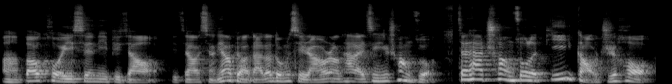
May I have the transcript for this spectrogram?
啊，包括一些你比较比较想要表达的东西，然后让他来进行创作。在他创作了第一稿之后。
